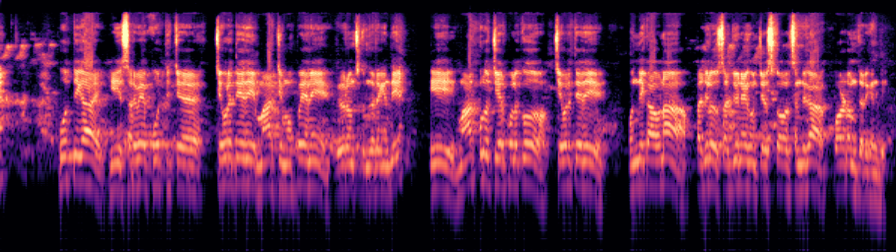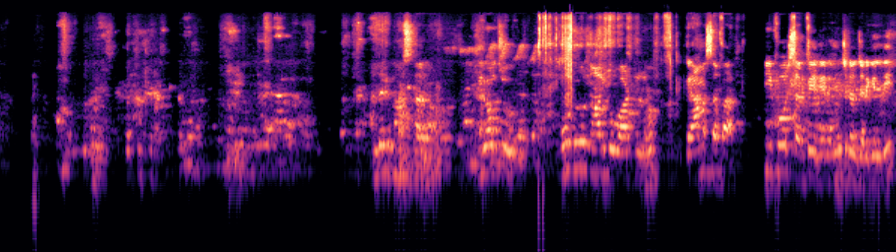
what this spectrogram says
పూర్తిగా ఈ సర్వే పూర్తి చే- చివరి తేదీ మార్చి ముప్పై అని వివరించడం జరిగింది. ఈ మార్పులు చేర్పులకు చివరి తేదీ ఉంది కావున ప్రజలు సద్వినియోగం చేసుకోవాల్సిందిగా కోరడం జరిగింది. అందరికి నమస్కారం. ఈరోజు మూడు నాలుగు వార్డుల్లో గ్రామ సభ పీ ఫోర్ సర్వే నిర్వహించడం జరిగింది.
